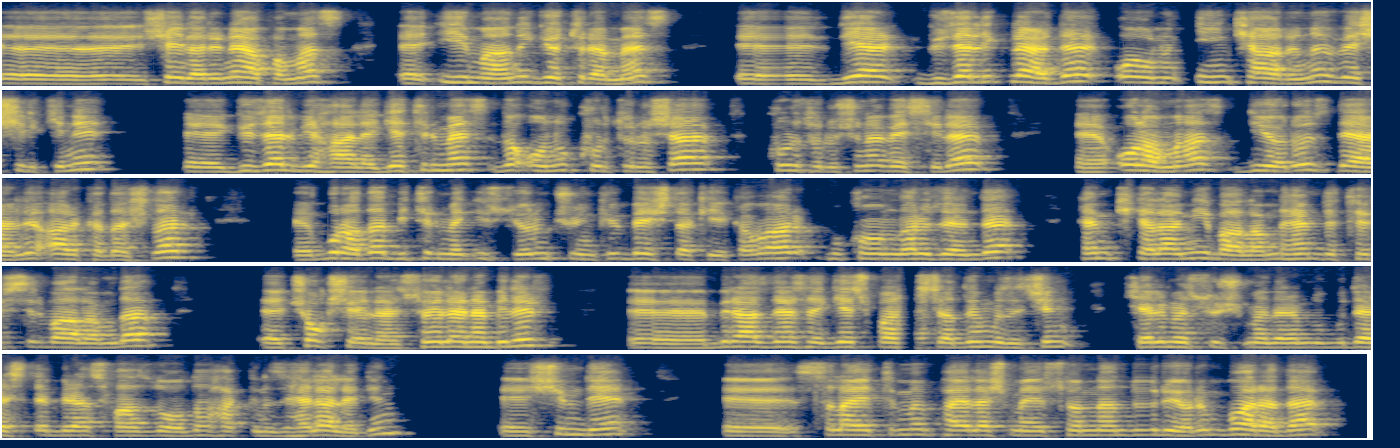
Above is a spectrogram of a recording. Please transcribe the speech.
şeyleri ne yapamaz? İmanı götüremez. E, diğer güzellikler de onun inkarını ve şirkini e, güzel bir hale getirmez ve onu kurtuluşa kurtuluşuna vesile e, olamaz diyoruz değerli arkadaşlar. E, burada bitirmek istiyorum çünkü 5 dakika var. Bu konular üzerinde hem kelami bağlamda hem de tefsir bağlamda e, çok şeyler söylenebilir. E, biraz derse geç başladığımız için kelime sürüşmelerimiz bu derste biraz fazla oldu. Hakkınızı helal edin. E, şimdi e, slaytımı paylaşmayı sonlandırıyorum. Bu arada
